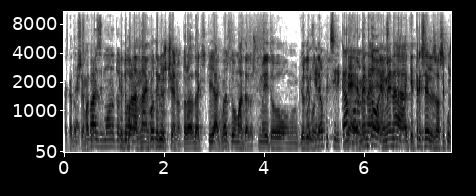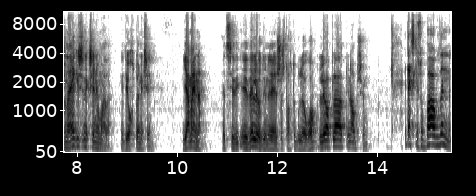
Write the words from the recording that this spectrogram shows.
Κακά τα Εντάξει, ψέματα. βάζει μόνο τον και τον Ντόι. Παναθηναϊκό τελείω ξένο. Τώρα εντάξει, και η ΑΕΚ βάζει το Μάνταλα, ας πούμε, ή το οποιοδήποτε. Όχι, ενώ πιτσιρικά ναι, μόνο τον εμένα, Ντόι, ας εμένα πούμε. και τρεις Έλληνες βασικούς να έχεις είναι ξένη ομάδα. Γιατί 8 είναι ξένοι. Για μένα. Έτσι, ε, δεν λέω ότι είναι σωστό αυτό που λέω εγώ. Λέω απλά την άποψή μου. Εντάξει, και στον Πάοκ δεν είναι.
